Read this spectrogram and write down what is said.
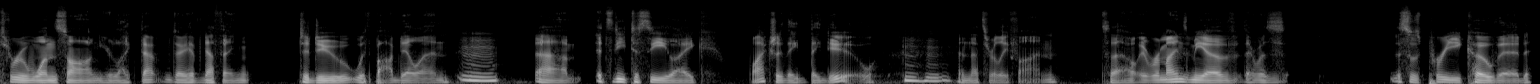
through one song, you're like that they have nothing to do with Bob Dylan. Mm. Um, it's neat to see like, well, actually they they do, Mm-hmm. and that's really fun. So it reminds me of there was this was pre-COVID,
